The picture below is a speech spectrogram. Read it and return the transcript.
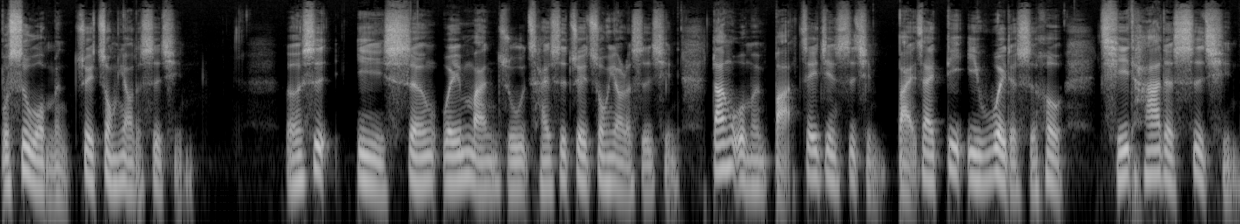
不是我们最重要的事情，而是。以神为满足才是最重要的事情。当我们把这件事情摆在第一位的时候，其他的事情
